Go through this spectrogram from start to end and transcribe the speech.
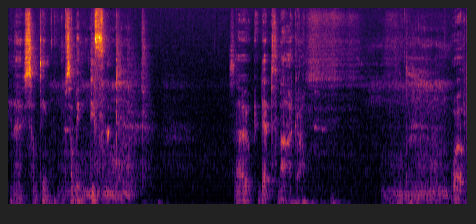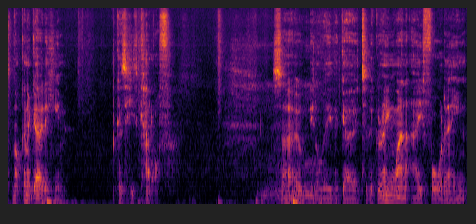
you know something something different? So depth marker. Well, it's not going to go to him because he's cut off. So it'll either go to the green one A14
